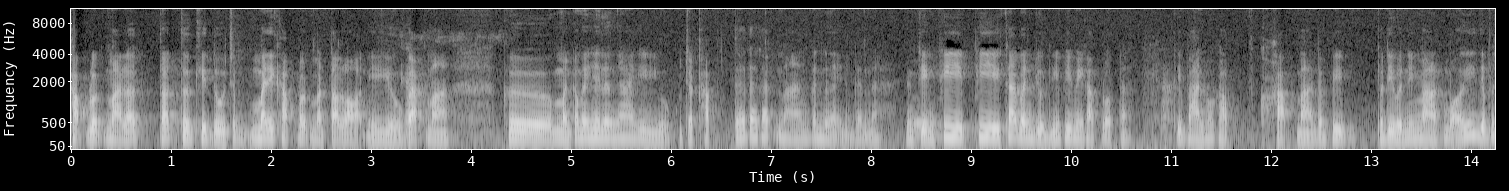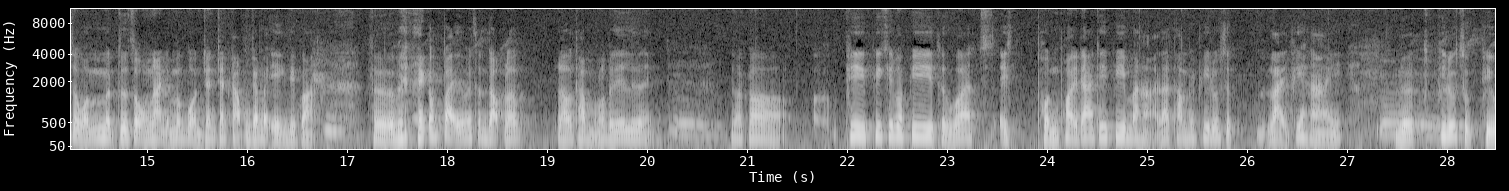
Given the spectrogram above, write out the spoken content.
ขับรถมาแล้วถ้าเธอคิดดูจะไม่ได้ขับรถมาตลอดนี่อยู่ค่ะแวบมา คือมันก็ไม่ใช่เรื่องง่ายที่อยู่กูจะขับได้ได้มามันก็เหนื่อยเหมือนกันนะจริงๆพี่พี่ถ้าวันหยุดนี้พี่ไม่ขับรถนะค่ะ ที่บ้านเขาขับขับมาแต่พี่พอดีวันนี้มาเขาบอกเฮ้ยเดี๋ยวไปส่งมันคือส่งนานเดี๋ยวมาบ่นฉันฉันขับของฉันมาเองดีกว่าเออไปไหนก็ไปไม่สะดอกแล้วเราทำของเราไปเรื่อยอืมๆแล้วก็เอ่อพี่พี่คิดว่าพี่ถือว่าไอ้ผลพลอยได้ที่พี่มาหาแล้วทำให้พี่รู้สึกไหลพี่หาย หรือพี่รู้สึกผิว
